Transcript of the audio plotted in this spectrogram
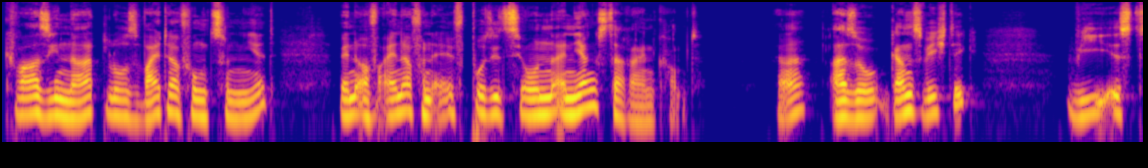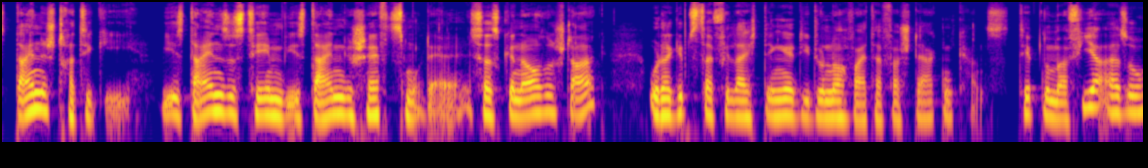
quasi nahtlos weiter funktioniert, wenn auf einer von elf Positionen ein Youngster reinkommt. Ja, also ganz wichtig, wie ist deine Strategie? Wie ist dein System? Wie ist dein Geschäftsmodell? Ist das genauso stark? Oder gibt es da vielleicht Dinge, die du noch weiter verstärken kannst? Tipp Nummer vier also,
